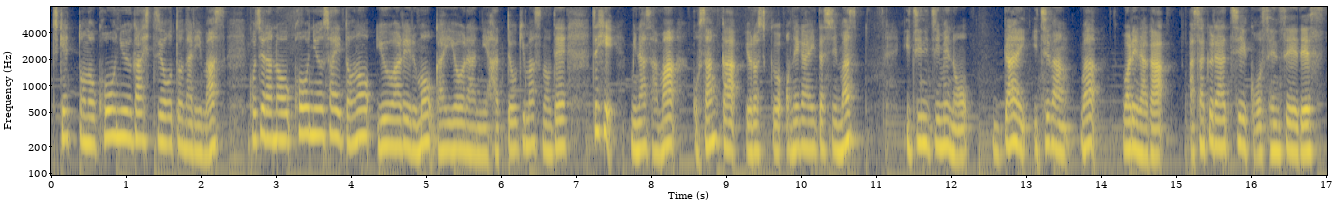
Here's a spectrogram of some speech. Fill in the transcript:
チケットの購入が必要となります。こちらの購入サイトの URL も概要欄に貼っておきますので、ぜひ皆様ご参加よろしくお願いいたします。1日目の第1番は、我らが朝倉千恵子先生です。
